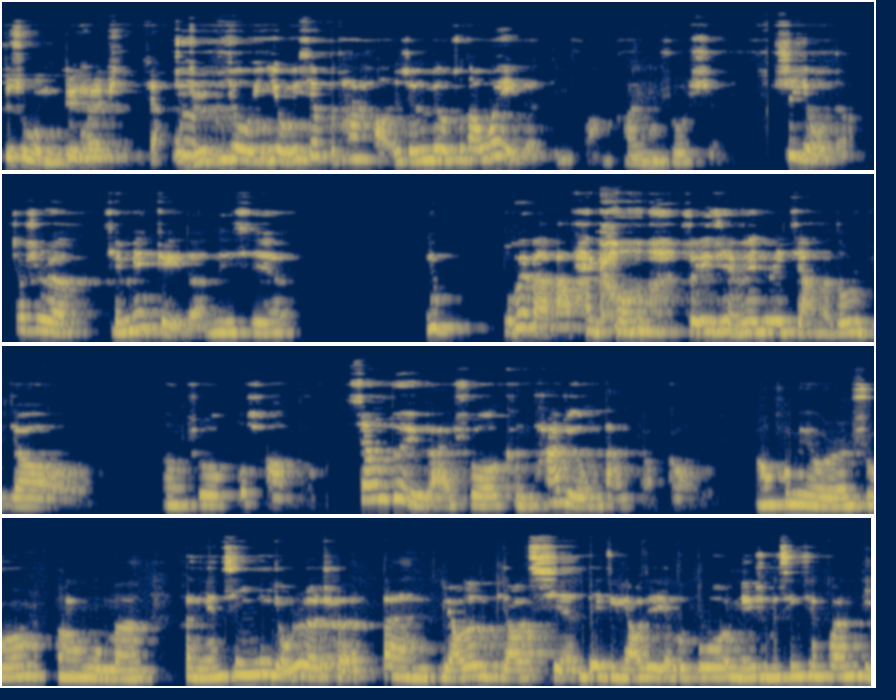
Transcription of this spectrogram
就是我们对他的评价，我觉得有有一些不太好，就觉得没有做到位的地方，好像说是是有的，就是前面给的那些又不会把它拔太高，所以前面就是讲的都是比较。嗯，说不好的，相对于来说，可能他觉得我们打的比较高。然后后面有人说，嗯，我们很年轻有热忱，但聊的比较浅，背景了解也不多，没什么新鲜观点，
